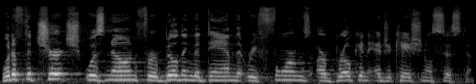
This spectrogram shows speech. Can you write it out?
What if the church was known for building the dam that reforms our broken educational system?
